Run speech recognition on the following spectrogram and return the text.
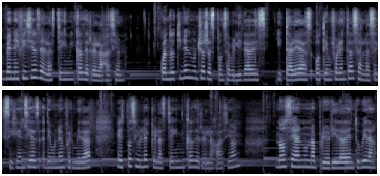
Beneficios de las técnicas de relajación. Cuando tienes muchas responsabilidades y tareas o te enfrentas a las exigencias de una enfermedad, es posible que las técnicas de relajación no sean una prioridad en tu vida.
